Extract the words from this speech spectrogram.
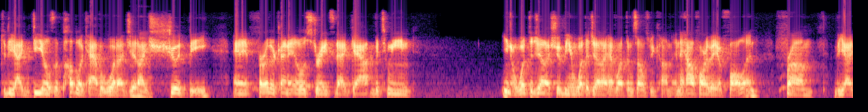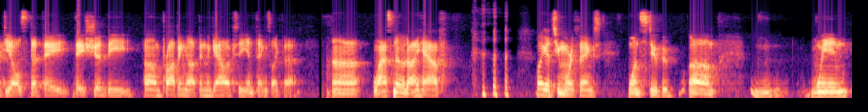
to the ideals the public have of what a Jedi should be. And it further kind of illustrates that gap between, you know, what the Jedi should be and what the Jedi have let themselves become, and how far they have fallen from the ideals that they they should be um, propping up in the galaxy and things like that. Uh, last note I have. well, I got two more things. One stupid. Um, when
